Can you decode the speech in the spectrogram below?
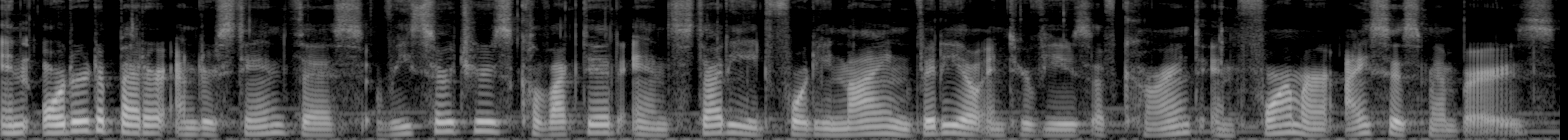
In order to better understand this, researchers collected and studied 49 video interviews of current and former ISIS members.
